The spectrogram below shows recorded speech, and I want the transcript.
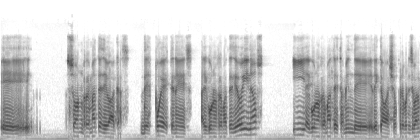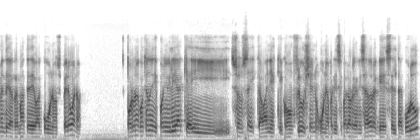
eh, son remates de vacas. Después tenés algunos remates de ovinos y algunos remates también de, caballos, pero principalmente de remate de vacunos. Pero bueno, por una cuestión de disponibilidad que hay, son seis cabañas que confluyen, una principal organizadora que es el Tacurú,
